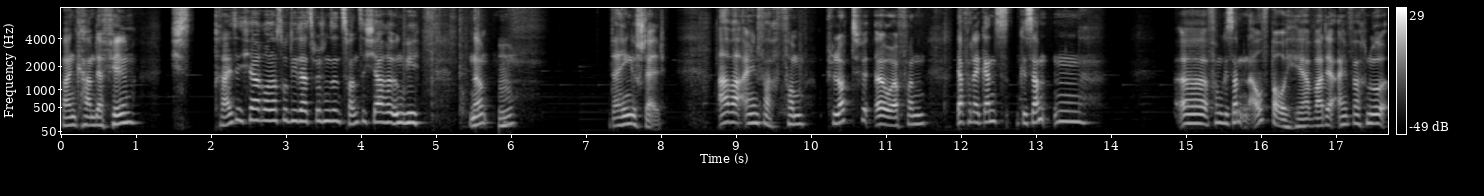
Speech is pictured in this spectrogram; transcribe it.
wann kam der Film? 30 Jahre oder so, die dazwischen sind, 20 Jahre irgendwie, ne? Mhm. Dahingestellt. Aber einfach vom Plot äh, oder von, ja, von der ganz gesamten, äh, vom gesamten Aufbau her war der einfach nur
